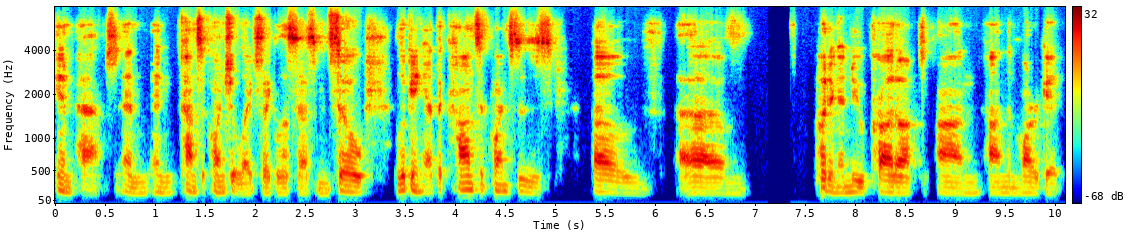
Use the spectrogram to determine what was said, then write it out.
impacts and and consequential life cycle assessment so looking at the consequences of um, putting a new product on on the market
